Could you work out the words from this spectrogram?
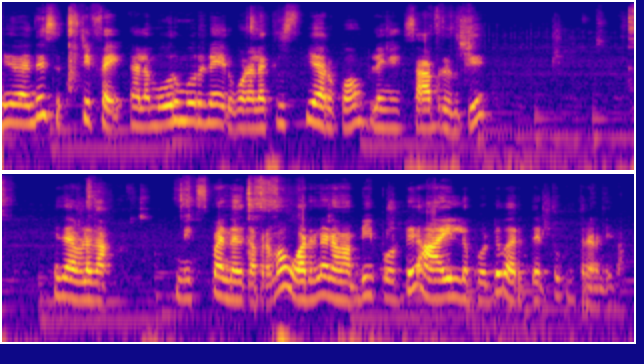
இது வந்து சிக்ஸ்டி ஃபைவ் நல்லா முறுமுறுனே இருக்கும். நல்லா கிறிஸ்பியாக இருக்கும் பிள்ளைங்களுக்கு சாப்பிட்றதுக்கு. இது அவ்வளோதான் மிக்ஸ் பண்ணதுக்கப்புறமா உடனே நம்ம அப்படியே போட்டு ஆயிலில் போட்டு வறுத்து எடுத்து கொடுத்துற வேண்டியதான்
